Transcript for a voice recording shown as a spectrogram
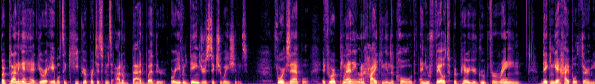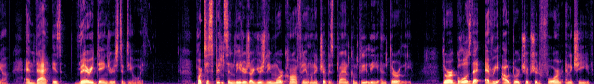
By planning ahead, you are able to keep your participants out of bad weather or even dangerous situations. For example, if you are planning on hiking in the cold and you fail to prepare your group for rain, they can get hypothermia, and that is very dangerous to deal with. Participants and leaders are usually more confident when a trip is planned completely and thoroughly. There are goals that every outdoor trip should form and achieve,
